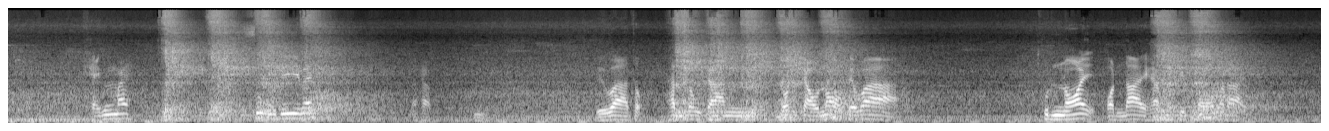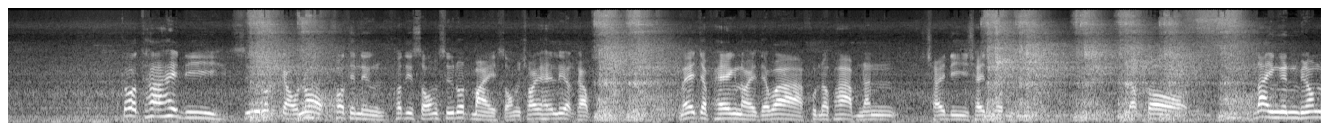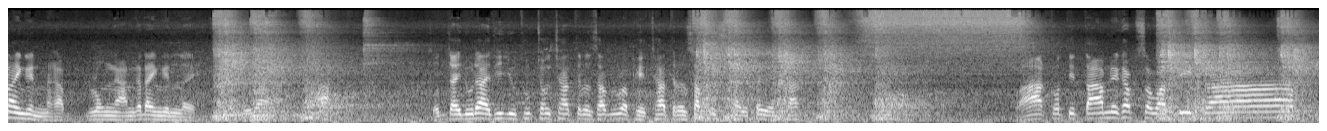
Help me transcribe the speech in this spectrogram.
แข็งไหมสู้ดีไหมนะครับ หรือว่าท่านต้องการรถเก่านอกแต่ว่า ทุนน้อยผ่อนได้ครับติดต่อมาได้ ก็ถ้าให้ดีซื้อรถเก่านอกข้อที่หนึ่งข้อที่สองซื้อรถใหม่สองช้อยให้เลือกครับ แม้จะแพงหน่อยแต่ว่าคุณภาพนั้นใช้ดีใช้ทน แล้วก็ได้เงินพี่น้องได้เงินนะครับโรงงานก็ได้เงินเลยหรือว่าสนใจดูได้ที่ YouTube ช่องชาติเจริญทรัพย์หรือว่าเพจชาติเจริญทรัพย์อุตสาหเตอร์ครับ ฝากกดติดตามด้วยครับ สวัสดีครับ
